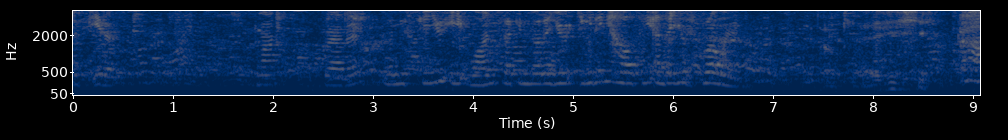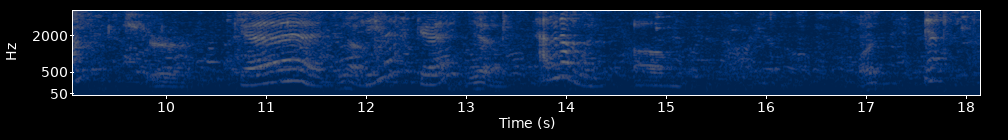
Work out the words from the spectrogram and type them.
Just eat it. Come on, grab it. Let me see you eat one so I can know that you're eating healthy and that you're growing. okay. Come on. sure. Good. See, that's good. Yeah. Have another one. Um. What? Yeah, just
